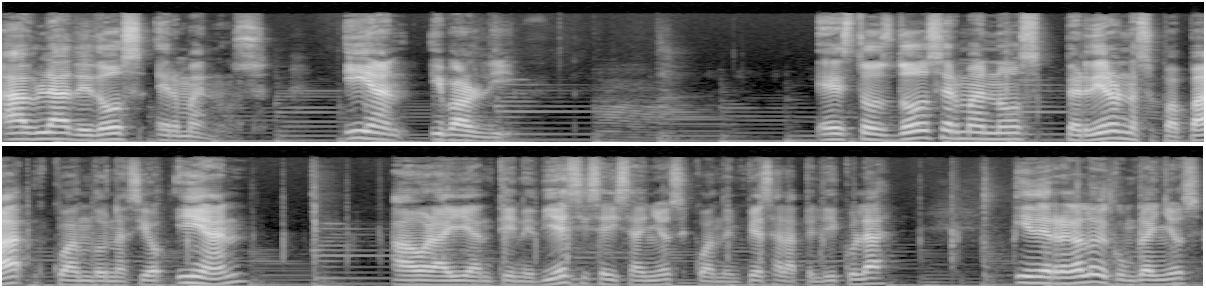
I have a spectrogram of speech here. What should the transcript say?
habla de dos hermanos, Ian y Barley. Estos dos hermanos perdieron a su papá cuando nació Ian. Ahora Ian tiene 16 años cuando empieza la película y de regalo de cumpleaños,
